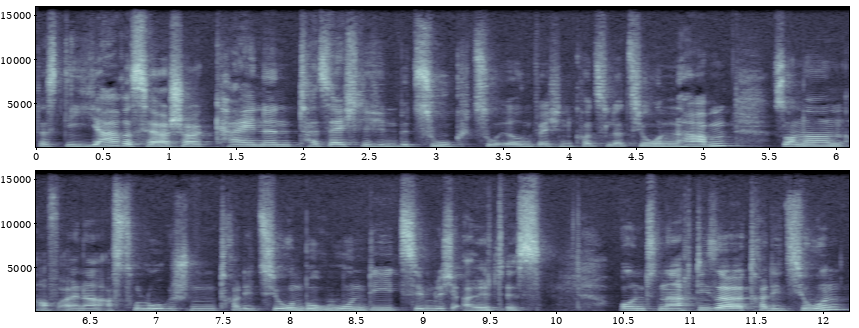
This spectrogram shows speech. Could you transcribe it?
dass die Jahresherrscher keinen tatsächlichen Bezug zu irgendwelchen Konstellationen haben, sondern auf einer astrologischen Tradition beruhen, die ziemlich alt ist. Und nach dieser Tradition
